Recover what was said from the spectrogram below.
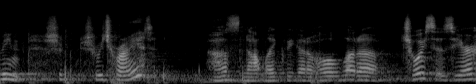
mean, should, should we try it? Well, it's not like we got a whole lot of choices here.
